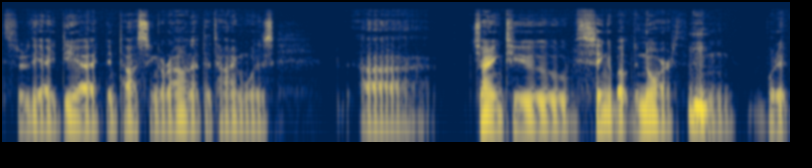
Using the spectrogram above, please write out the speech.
sort of the idea I'd been tossing around at the time was uh, trying to sing about the North mm. and what it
